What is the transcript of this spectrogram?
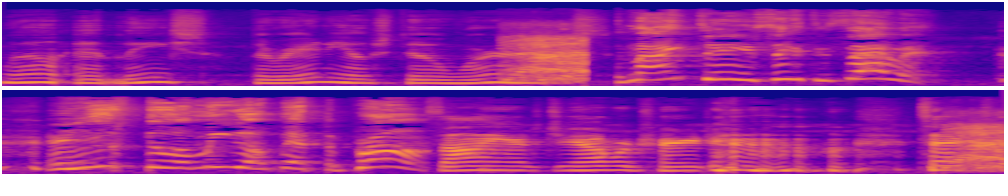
Well, at least the radio still works. 1967, and you stood me up at the prom. Science geometry. Texas.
